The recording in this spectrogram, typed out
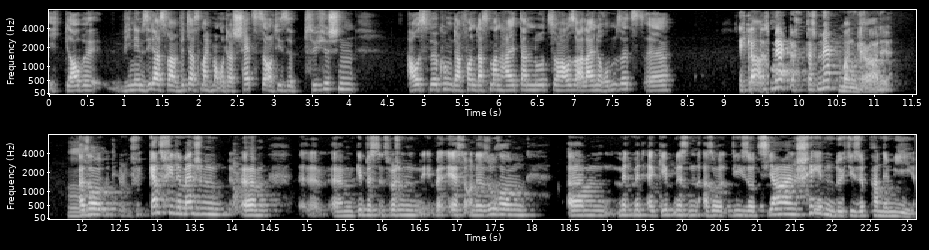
ich glaube, wie nehmen Sie das wahr? Wird das manchmal unterschätzt, auch diese psychischen Auswirkungen davon, dass man halt dann nur zu Hause alleine rumsitzt? Äh, ich glaube, ja. das merkt, das, das merkt man gerade. Mhm. Also ganz viele Menschen ähm, äh, ähm, gibt es inzwischen erste Untersuchungen ähm, mit, mit Ergebnissen, also die sozialen Schäden durch diese Pandemie,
